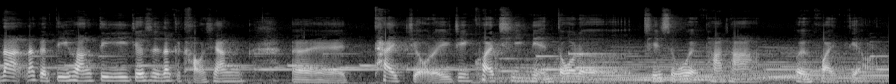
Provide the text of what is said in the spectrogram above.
那那个地方，第一就是那个烤箱，呃，太久了，已经快七年多了，其实我也怕它会坏掉了。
